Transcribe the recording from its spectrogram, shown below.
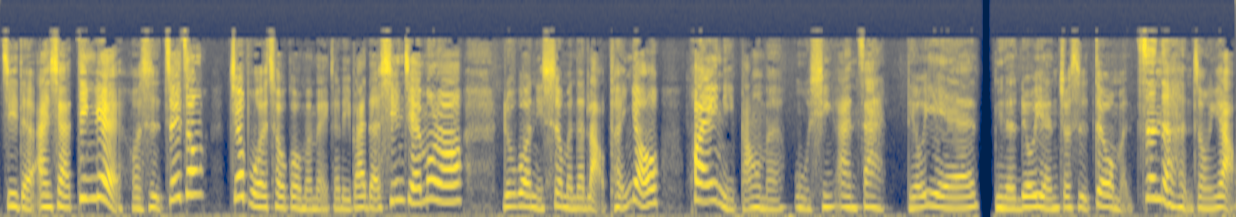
记得按下订阅或是追踪，就不会错过我们每个礼拜的新节目喽。如果你是我们的老朋友，欢迎你帮我们五星按赞留言，你的留言就是对我们真的很重要，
